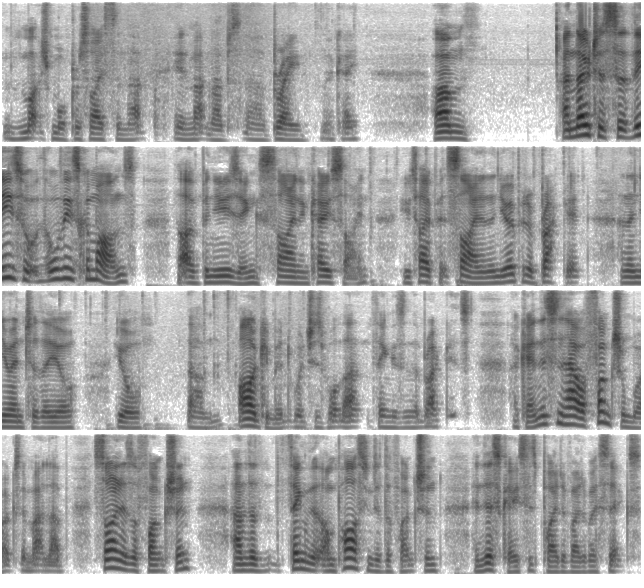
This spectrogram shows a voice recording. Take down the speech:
much more precise than that in MATLAB's uh, brain. Okay, um, and notice that these all these commands that I've been using, sine and cosine, you type it sine and then you open a bracket and then you enter the, your your um, argument, which is what that thing is in the brackets. Okay, and this is how a function works in MATLAB. Sine is a function, and the thing that I'm passing to the function, in this case, is pi divided by 6.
